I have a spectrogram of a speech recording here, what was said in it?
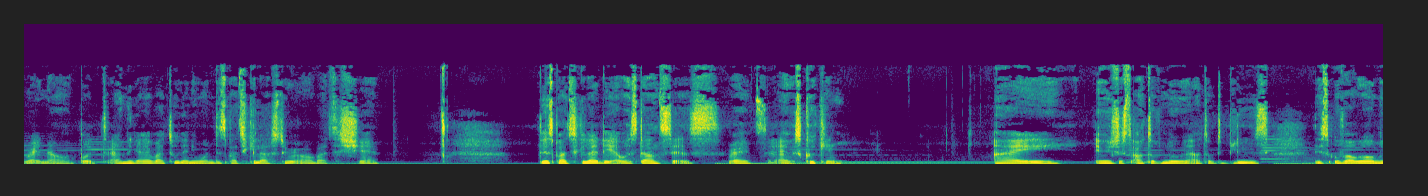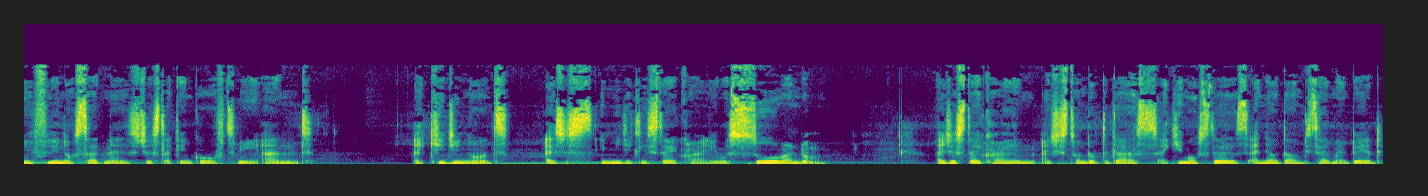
right now, but I don't think I ever told anyone this particular story I'm about to share. This particular day, I was downstairs, right? I was cooking. I, it was just out of nowhere, out of the blues, this overwhelming feeling of sadness just like engulfed me. And I kid you not, I just immediately started crying. It was so random. I just started crying. I just turned off the gas. I came upstairs. I knelt down beside my bed.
